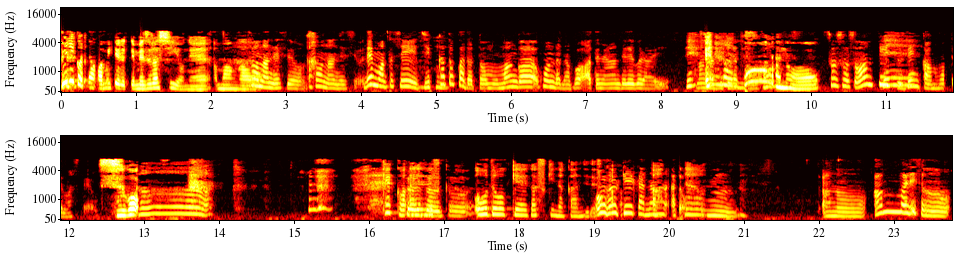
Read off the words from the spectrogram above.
ミリカちゃんが見てるって珍しいよね、漫画を。そうなんですよ。そうなんですよ。でも私、実家とかだともう漫画本棚バーって並んでるぐらい。え、漫画好きだそうなんですそうかなの？そうそうそう、ワンピーえース全巻持ってましたよ。すごい。あー結構あれですか？そうそう王道系が好きな感じですか？王道系かな？あと、なるほど。うん。あの、あんまりその、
